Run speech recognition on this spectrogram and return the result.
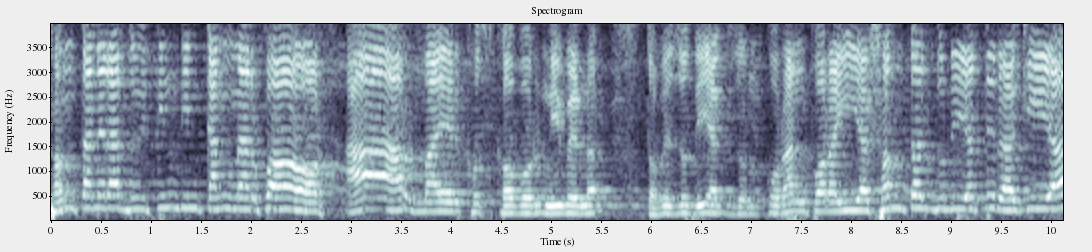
সন্তানেরা দুই, তিন দিন কান্নার পর আর মায়ের খোঁজ খবর নিবে না। তবে যদি একজন কোরআন পড়াইয়া সন্তান দুনিয়াতে রাখিয়া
